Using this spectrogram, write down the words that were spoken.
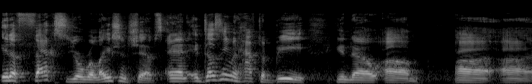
it affects your relationships and it doesn't even have to be, you know, um, uh, uh,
